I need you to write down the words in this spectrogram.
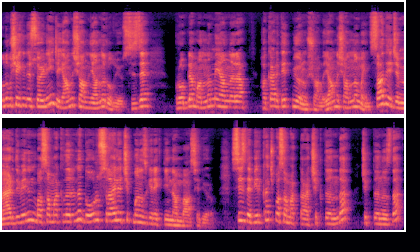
Bunu bu şekilde söyleyince yanlış anlayanlar oluyor. Size problem anlamayanlara hakaret etmiyorum şu anda. Yanlış anlamayın. Sadece merdivenin basamaklarını doğru sırayla çıkmanız gerektiğinden bahsediyorum. Siz de birkaç basamak daha çıktığında, çıktığınızda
